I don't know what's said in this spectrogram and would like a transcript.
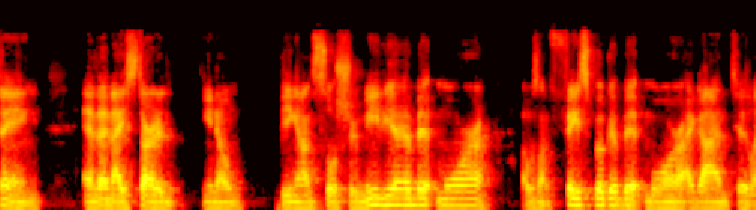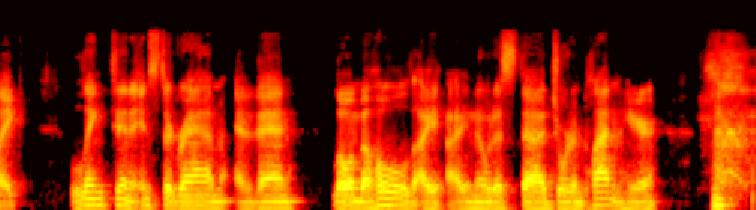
thing. And then I started, you know, being on social media a bit more. I was on Facebook a bit more. I got into like LinkedIn, Instagram, and then lo and behold, I, I noticed uh, Jordan Platten here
